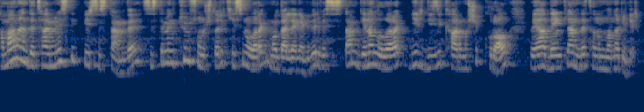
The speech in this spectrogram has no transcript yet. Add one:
Tamamen deterministik bir sistemde sistemin tüm sonuçları kesin olarak modellenebilir ve sistem genel olarak bir dizi karmaşık kural veya denklemle tanımlanabilir.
